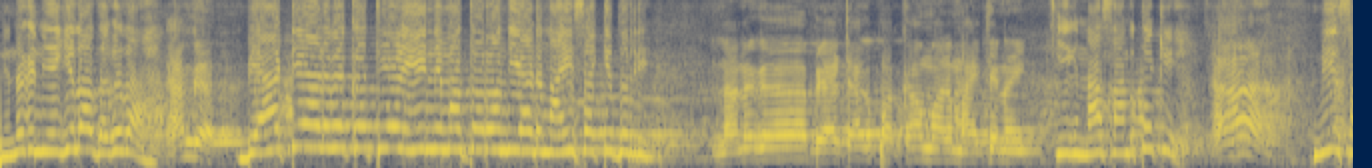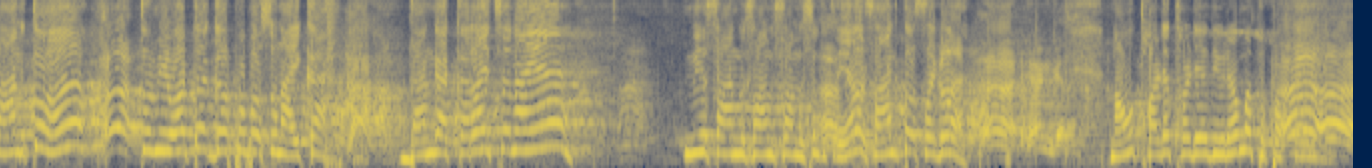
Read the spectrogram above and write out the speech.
ನಿನಗ ನೇಗಿಲ್ಲ ದಗದ ಹೆಂಗ ಬ್ಯಾಟಿ ಆಡ್ಬೇಕಂತ ಹೇಳಿ ನಿಮ್ಮಂತವ್ರು ಒಂದು ಎರಡು ನಾಯಿ ಸಾಕಿದ್ರಿ ನನಗ ಬ್ಯಾಟ್ಯಾಗ ಪಕ್ಕ ಮ- ಮಾಹಿತಿ ನಾಯಿ ಈಗ ನಾ सांगतो की हा मी सांगतो तुम्ही ಒಟ್ಟ गप्प बसून ऐका दंगा करायचं नाही मी सांग सांग सांग सांगतो ಎಲ್ಲ सांगतो सगळं हा ಹೆಂಗ ನಾವು ಥೋಡೆ ಥೋಡೆ ಅದೀವ್ರ ಮತ್ತು ಪಕ್ಕ ಹಾ, ಹಾ.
